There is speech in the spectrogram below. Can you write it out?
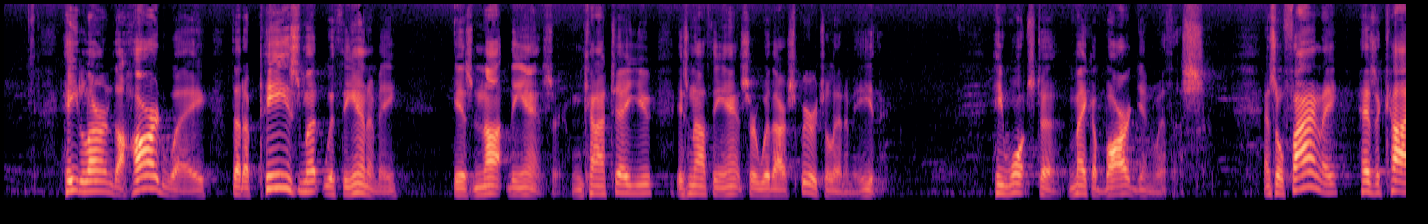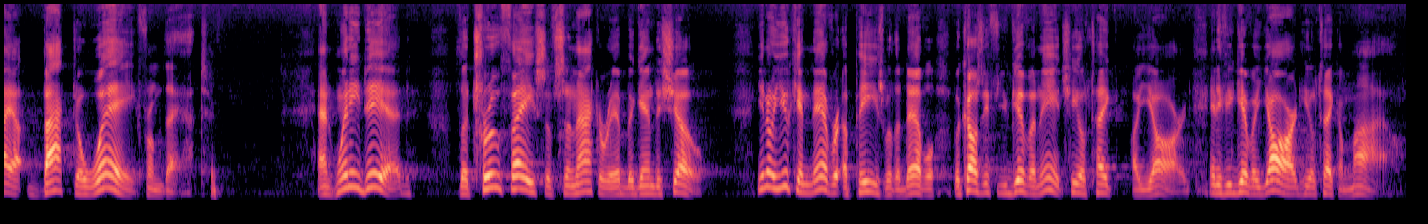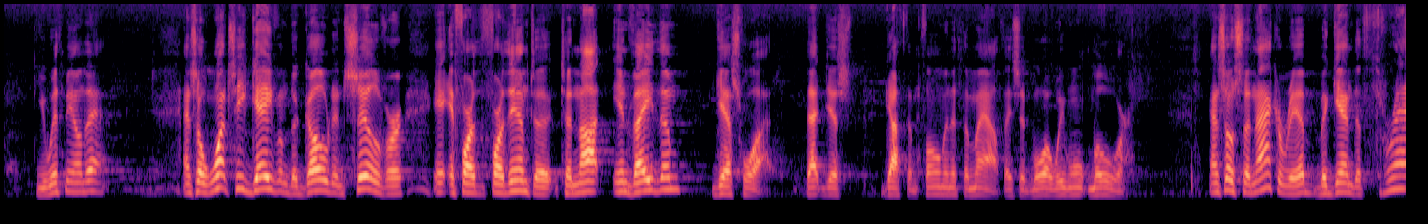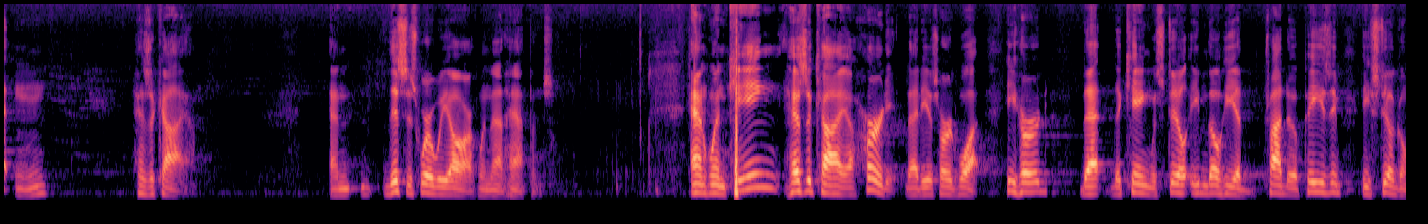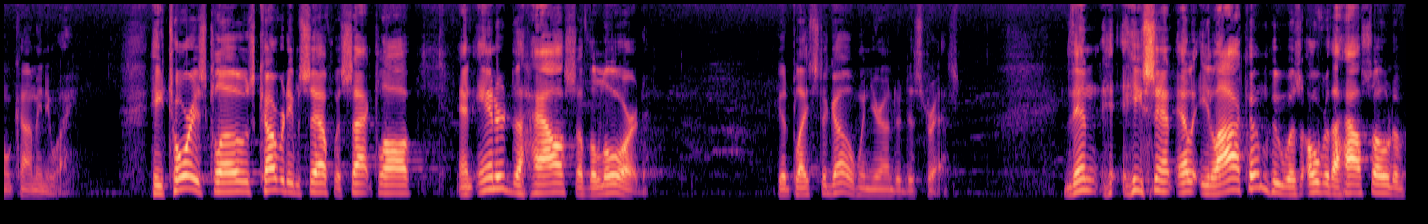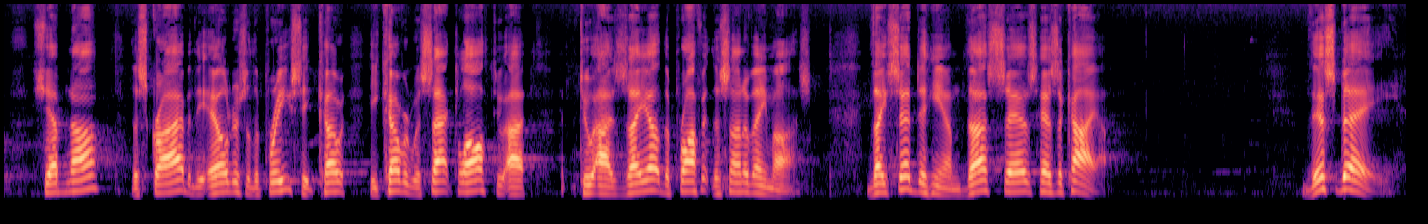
He learned the hard way that appeasement with the enemy is not the answer. And can I tell you, it's not the answer with our spiritual enemy either. He wants to make a bargain with us. And so finally, Hezekiah backed away from that. And when he did, the true face of Sennacherib began to show. You know, you can never appease with the devil because if you give an inch, he'll take a yard. And if you give a yard, he'll take a mile. You with me on that? And so once he gave them the gold and silver eh, eh, for, for them to, to not invade them, guess what? That just got them foaming at the mouth. They said, Boy, we want more. And so Sennacherib began to threaten Hezekiah. And this is where we are when that happens. And when King Hezekiah heard it, that is, heard what? He heard that the king was still, even though he had tried to appease him, he's still going to come anyway. He tore his clothes, covered himself with sackcloth, and entered the house of the Lord. Good place to go when you're under distress. Then he sent Eliakim, who was over the household of Shebna, the scribe, and the elders of the priests. He, co- he covered with sackcloth to Isaiah the prophet, the son of Amos. They said to him, Thus says Hezekiah, This day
